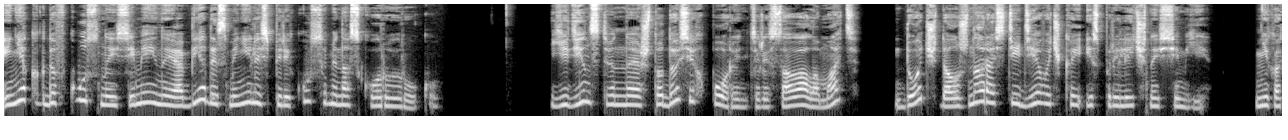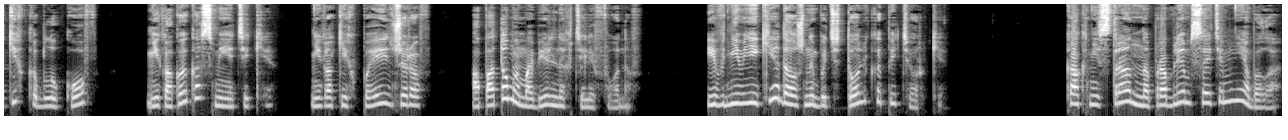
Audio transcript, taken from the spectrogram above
и некогда вкусные семейные обеды сменились перекусами на скорую руку. Единственное, что до сих пор интересовала мать, дочь должна расти девочкой из приличной семьи. Никаких каблуков, никакой косметики, никаких пейджеров, а потом и мобильных телефонов. И в дневнике должны быть только пятерки. Как ни странно, проблем с этим не было.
